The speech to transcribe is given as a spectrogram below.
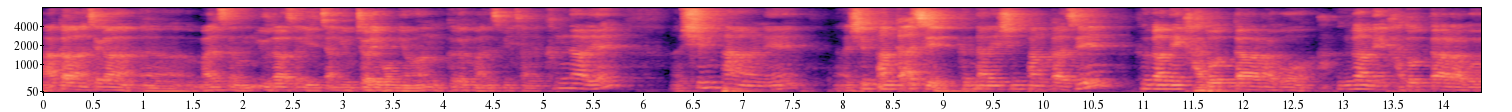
아까 제가 어, 말씀 유다서 1장 6절에 보면 그런 말씀 있잖아요. 큰 날에 심판의 어, 심판까지 큰 날의 심판까지 흑암에 가뒀다라고 흑암에 가뒀다라고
